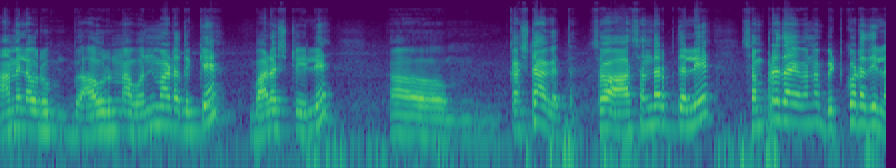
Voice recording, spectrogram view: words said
ಆಮೇಲೆ ಅವರು ಅವ್ರನ್ನ ಒಂದು ಮಾಡೋದಕ್ಕೆ ಭಾಳಷ್ಟು ಇಲ್ಲಿ ಕಷ್ಟ ಆಗುತ್ತೆ. ಸೊ, ಆ ಸಂದರ್ಭದಲ್ಲಿ ಸಂಪ್ರದಾಯವನ್ನು ಬಿಟ್ಕೊಡೋದಿಲ್ಲ.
